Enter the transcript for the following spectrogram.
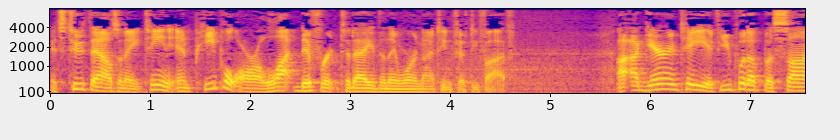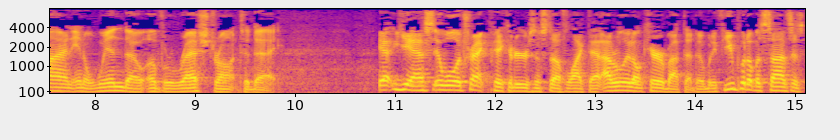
it's 2018, and people are a lot different today than they were in 1955. I, I guarantee if you put up a sign in a window of a restaurant today, yes, it will attract picketers and stuff like that. I really don't care about that though. But if you put up a sign that says,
